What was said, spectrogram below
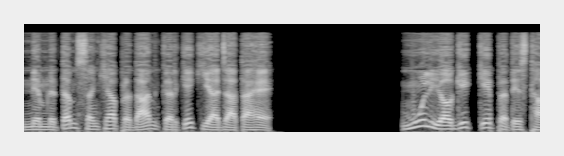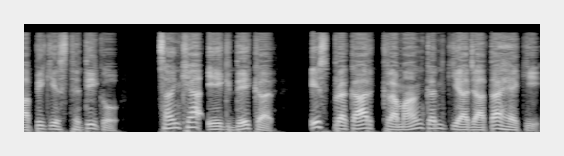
निम्नतम संख्या प्रदान करके किया जाता है। मूल यौगिक के प्रतिस्थापी की स्थिति को संख्या एक देकर इस प्रकार क्रमांकन किया जाता है कि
